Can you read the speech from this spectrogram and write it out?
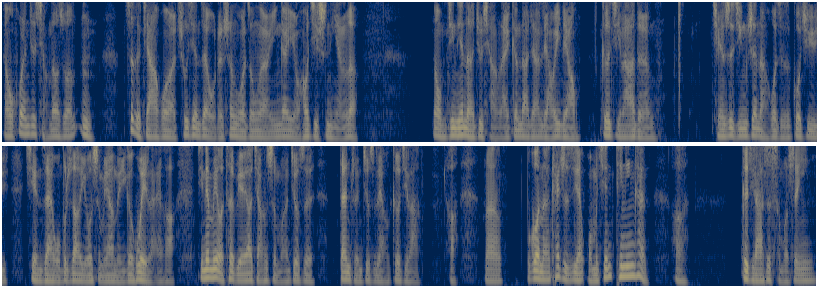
然后忽然就想到说，嗯，这个家伙出现在我的生活中啊，应该有好几十年了。那我们今天呢，就想来跟大家聊一聊哥吉拉的。前世今生啊，或者是过去、现在，我不知道有什么样的一个未来哈。今天没有特别要讲什么，就是单纯就是聊哥吉拉。好，那不过呢，开始之前，我们先听听看啊，哥吉拉是什么声音？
